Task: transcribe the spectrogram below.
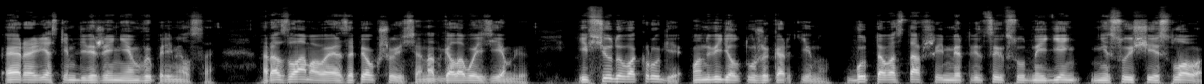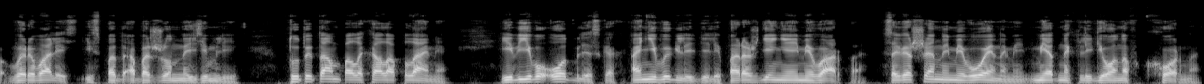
Эра резким движением выпрямился, разламывая запекшуюся над головой землю, и всюду в округе он видел ту же картину, будто восставшие мертвецы в судный день, несущие слово, вырывались из-под обожженной земли. Тут и там полыхало пламя, и в его отблесках они выглядели порождениями варпа, совершенными воинами медных легионов Хорна.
